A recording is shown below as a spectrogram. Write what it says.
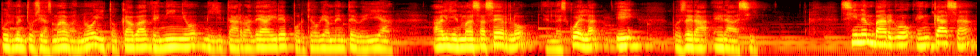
pues me entusiasmaba, ¿no? Y tocaba de niño mi guitarra de aire porque obviamente veía a alguien más hacerlo en la escuela y pues era, era así. Sin embargo, en casa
